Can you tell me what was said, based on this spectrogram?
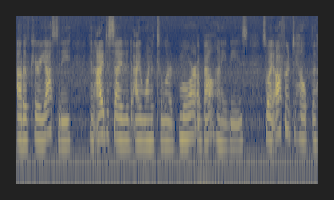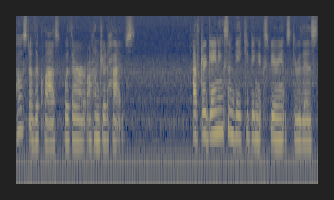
out of curiosity, and I decided I wanted to learn more about honeybees, so I offered to help the host of the class with her 100 hives. After gaining some beekeeping experience through this,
